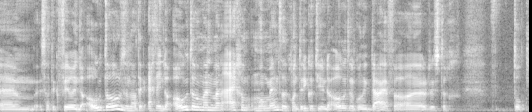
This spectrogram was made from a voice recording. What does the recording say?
ehm, zat ik veel in de auto. Dus dan had ik echt in de auto mijn, mijn eigen moment. Dat ik gewoon drie kwartier in de auto. Dan kon ik daar even eh, rustig tot,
